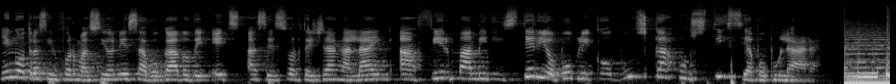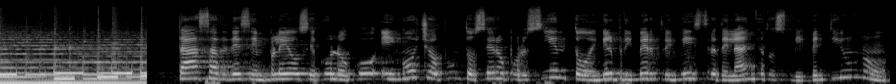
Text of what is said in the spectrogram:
En otras informaciones, abogado de ex asesor de Jean Alain afirma Ministerio Público busca justicia popular tasa de desempleo se colocó en 8.0% en el primer trimestre del año 2021.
